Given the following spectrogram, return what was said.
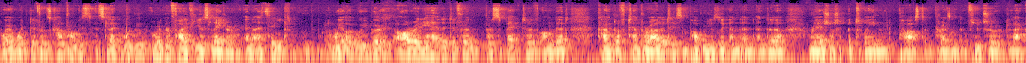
where where the difference come from is it's like written written five years later, and I think we we were already had a different perspective on that kind of temporalities in pop music and, and, and the relationship between past and present and future, like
